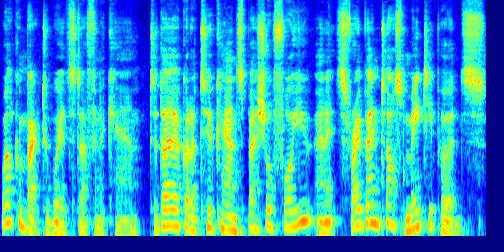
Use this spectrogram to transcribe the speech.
Welcome back to Weird Stuff in a Can. Today I've got a two can special for you and it's Fray Bentos Meaty Puds.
